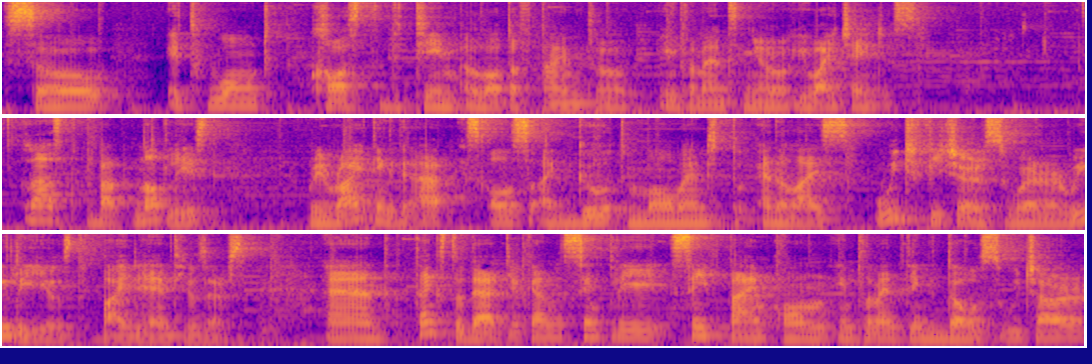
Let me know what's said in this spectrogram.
so it won't cost the team a lot of time to implement new UI changes. Last but not least, rewriting the app is also a good moment to analyze which features were really used by the end users. And thanks to that, you can simply save time on implementing those which are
